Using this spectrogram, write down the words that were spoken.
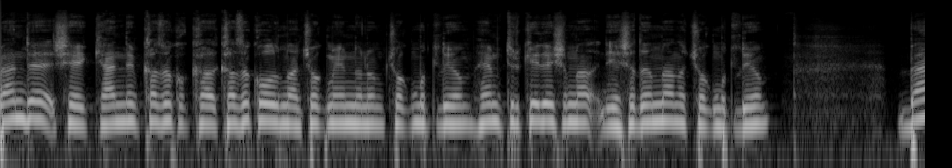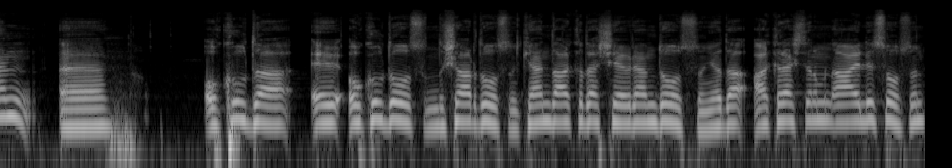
ben de şey kendim Kazak Ka- Kazak olduğumdan çok memnunum, çok mutluyum. Hem Türkiye'de yaşımdan, yaşadığımdan da çok mutluyum. Ben e, okulda, ev, okulda olsun, dışarıda olsun, kendi arkadaş çevremde olsun ya da arkadaşlarımın ailesi olsun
